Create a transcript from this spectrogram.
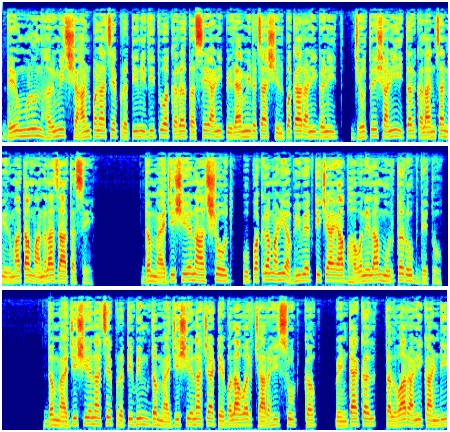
देव म्हणून हर्मिस शहाणपणाचे प्रतिनिधित्व करत असे आणि पिरॅमिडचा शिल्पकार आणि गणित ज्योतिष आणि इतर कलांचा निर्माता मानला जात असे. द मॅजिशियन आज शोध उपक्रम आणि अभिव्यक्तीच्या या भावनेला मूर्त रूप देतो. द मॅजिशियनाचे प्रतिबिंब द मॅजिशियनाच्या टेबलावर चारही सूट कप पेंटॅकल तलवार आणि कांडी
